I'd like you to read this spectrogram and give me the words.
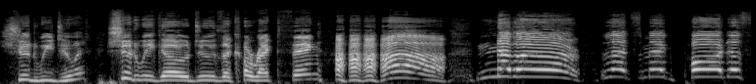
Should we do it? Should we go do the correct thing? Ha ha ha ha! Never! Let's make poor decisions!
